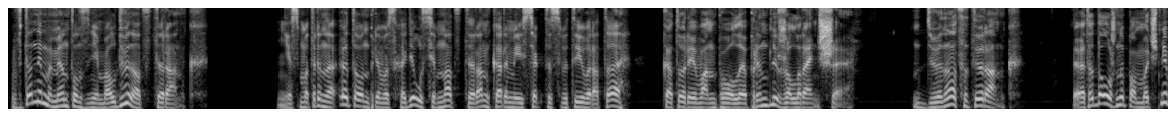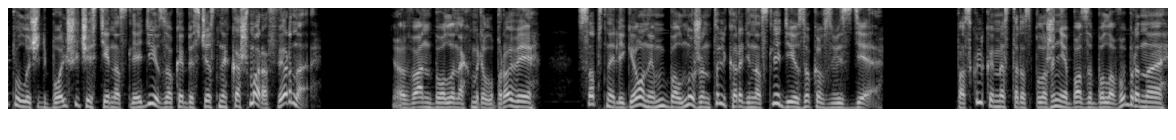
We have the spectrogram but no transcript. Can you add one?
в данный момент он занимал 12 ранг. Несмотря на это, он превосходил 17-й ранг армии секты Святые Врата, которой Ван Буэлэ принадлежал раньше. 12-й ранг. Это должно помочь мне получить больше частей наследия из Ока Бесчестных Кошмаров, верно? Ван Буэлэ нахмурил брови. Собственный легион ему был нужен только ради наследия из Ока в Звезде. Поскольку место расположения базы было выбрано,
